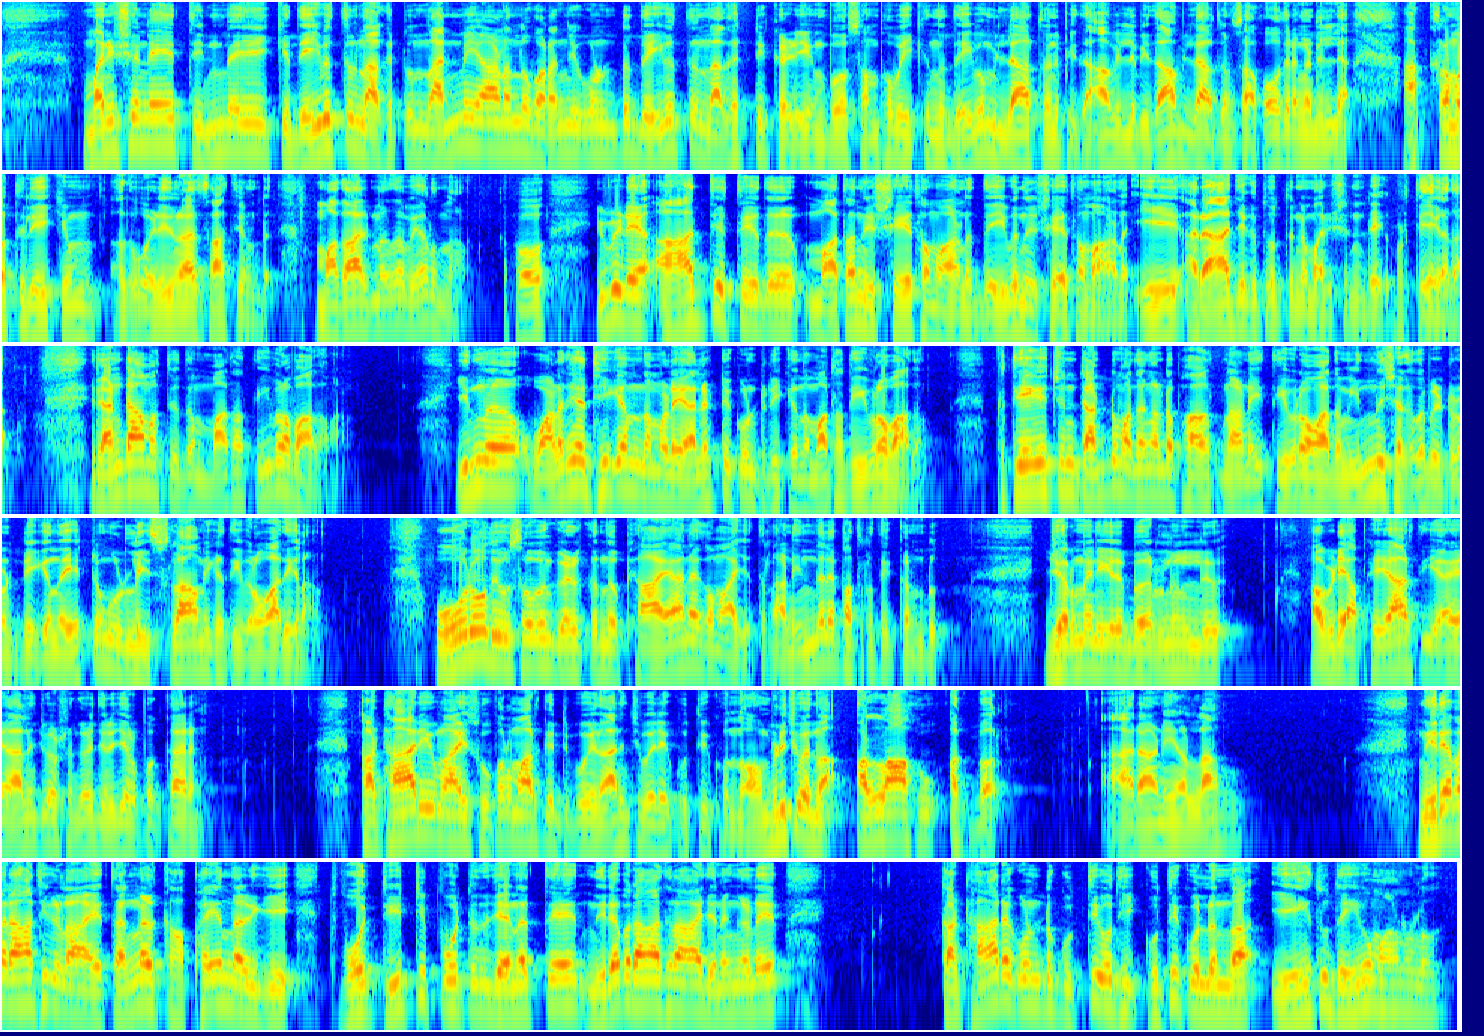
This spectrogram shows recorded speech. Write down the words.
മനുഷ്യനെ തിന്മയ്ക്ക് ദൈവത്തിൽ നിന്ന് അകറ്റുന്ന നന്മയാണെന്ന് പറഞ്ഞുകൊണ്ട് ദൈവത്തിൽ നിന്ന് അകറ്റി കഴിയുമ്പോൾ സംഭവിക്കുന്ന ദൈവമില്ലാത്തവന് പിതാവില്ല പിതാവില്ലാത്തവന് സഹോദരങ്ങളില്ല അക്രമത്തിലേക്കും അത് വഴിയിടാൻ സാധ്യതയുണ്ട്. മതാത്മകത വേറൊന്നാണ്. അപ്പോൾ ഇവിടെ ആദ്യത്തേത് മതനിഷേധമാണ് ദൈവനിഷേധമാണ് ഈ അരാജകത്വത്തിന്റെ മനുഷ്യന്റെ പ്രത്യേകത. രണ്ടാമത്തേത് മത തീവ്രവാദമാണ് ഇന്ന് വളരെയധികം നമ്മളെ അലട്ടിക്കൊണ്ടിരിക്കുന്ന മത തീവ്രവാദം പ്രത്യേകിച്ചും രണ്ട് മതങ്ങളുടെ ഭാഗത്തു നിന്നാണ് ഈ തീവ്രവാദം ഇന്ന് ശക്തപ്പെട്ടുകൊണ്ടിരിക്കുന്നത്. ഏറ്റവും കൂടുതൽ ഇസ്ലാമിക തീവ്രവാദികളാണ്. ഓരോ ദിവസവും കേൾക്കുന്ന ഭയാനകമായ ചിത്രമാണ് ഇന്നലെ പത്രത്തിൽ കണ്ടു. ജർമ്മനിയിൽ ബെർലിനിൽ അവിടെ അഭയാർത്ഥിയായ നാലഞ്ച് വർഷം കഴിഞ്ഞൊരു ചെറുപ്പക്കാരൻ കഠാരിയുമായി സൂപ്പർ മാർക്കറ്റിൽ പോയി നാലഞ്ച് പേരെ കുത്തിക്കൊന്നു. അവൻ വിളിച്ചു വന്ന അള്ളാഹു അക്ബർ. ആരാണ് ഈ അള്ളാഹു നിരപരാധികളായ തങ്ങൾക്ക് അഭയം നൽകി തീറ്റിപ്പോറ്റുന്ന ജനത്തെ നിരപരാധരായ ജനങ്ങളെ കഠാര കൊണ്ട് കുത്തി ഒതി കുത്തിക്കൊല്ലുന്ന ഏതു ദൈവമാണുള്ളത്?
